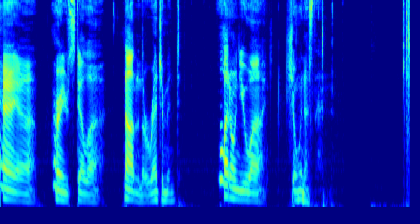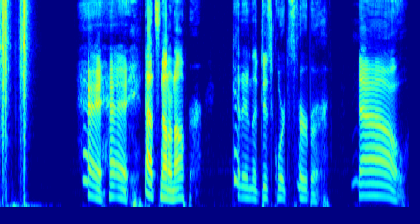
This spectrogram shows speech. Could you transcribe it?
Hey, uh, are you still, uh, not in the regiment? Why don't you, uh, join us then? Hey, hey, that's not an offer. Get in the Discord server. Now!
